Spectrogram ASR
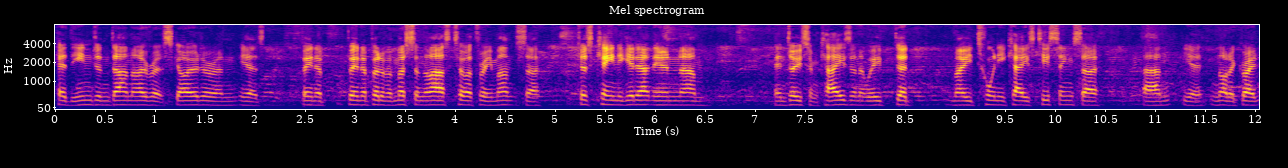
had the engine done over at Skoda, and yeah, it's been a been a bit of a miss in the last two or three months. So just keen to get out there and um, and do some Ks, and it we did maybe 20 Ks testing, so um, yeah, not a great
